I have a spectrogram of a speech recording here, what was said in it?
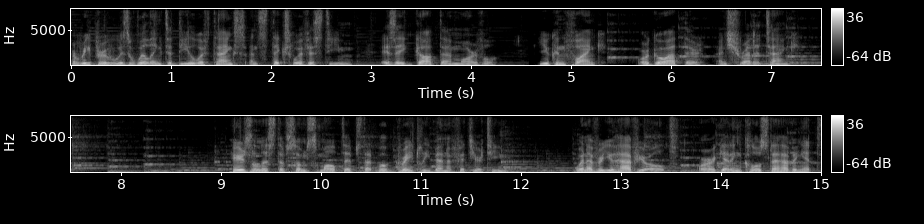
A Reaper who is willing to deal with tanks and sticks with his team is a goddamn marvel. You can flank, or go out there and shred a tank. Here's a list of some small tips that will greatly benefit your team. Whenever you have your ult, or are getting close to having it,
